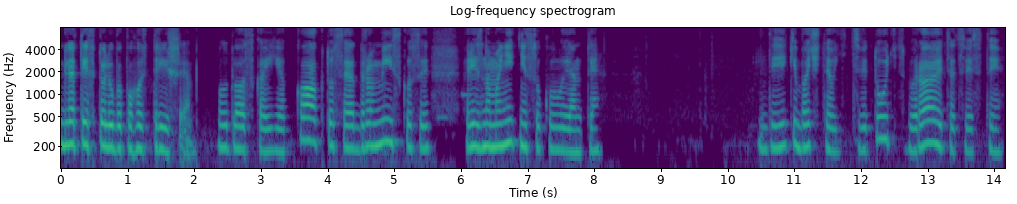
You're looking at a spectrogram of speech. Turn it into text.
Для тих, хто любить погостріше. Будь ласка, є кактуси, адроміскуси, різноманітні сукуленти. Деякі, бачите, цвітуть, збираються цвісти.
